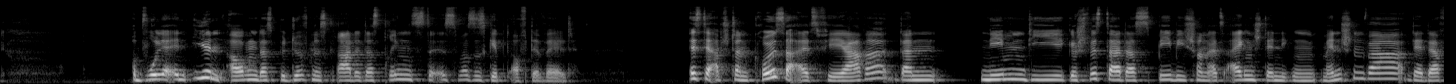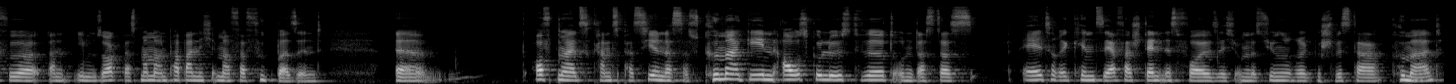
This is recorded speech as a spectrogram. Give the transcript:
Obwohl ja in ihren Augen das Bedürfnis gerade das Dringendste ist, was es gibt auf der Welt. Ist der Abstand größer als vier Jahre, dann nehmen die Geschwister das Baby schon als eigenständigen Menschen wahr, der dafür dann eben sorgt, dass Mama und Papa nicht immer verfügbar sind. Ähm, oftmals kann es passieren, dass das Kümmergehen ausgelöst wird und dass das ältere Kind sehr verständnisvoll sich um das jüngere Geschwister kümmert.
